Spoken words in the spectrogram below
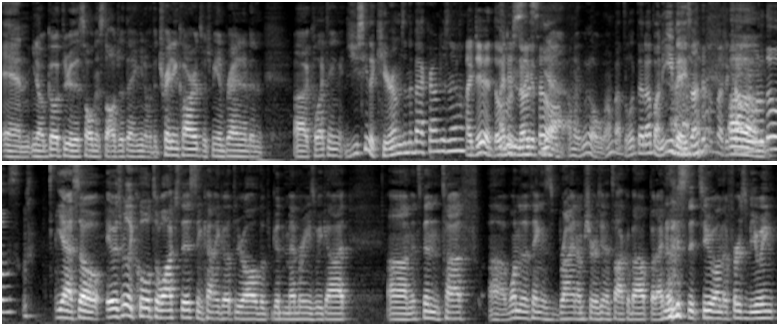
and you know go through this whole nostalgia thing. You know, with the trading cards, which me and Brandon have been uh, collecting. Did you see the Kirums in the background just now? I did. Those I didn't notice. Yeah, I'm like, whoa, I'm about to look that up on eBay, son. I'm about to copy one Um, of those. yeah, so it was really cool to watch this and kind of go through all the good memories we got. Um, it's been tough. Uh, one of the things Brian, I'm sure, is going to talk about, but I noticed it too on the first viewing,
